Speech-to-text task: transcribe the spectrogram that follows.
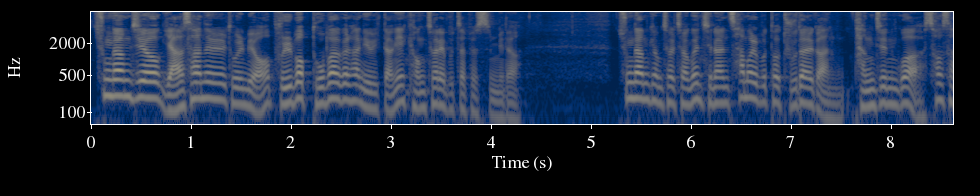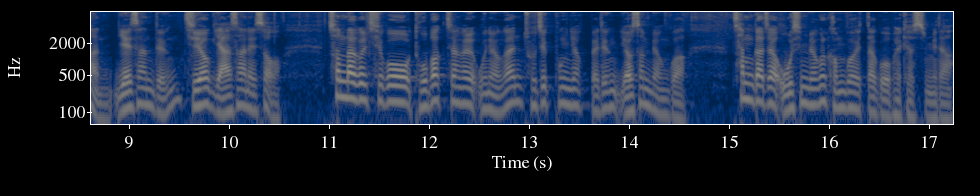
충남 지역 야산을 돌며 불법 도박을 한 일당이 경찰에 붙잡혔습니다. 충남경찰청은 지난 3월부터 두 달간 당진과 서산, 예산 등 지역 야산에서 천막을 치고 도박장을 운영한 조직폭력배 등 6명과 참가자 50명을 검거했다고 밝혔습니다.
